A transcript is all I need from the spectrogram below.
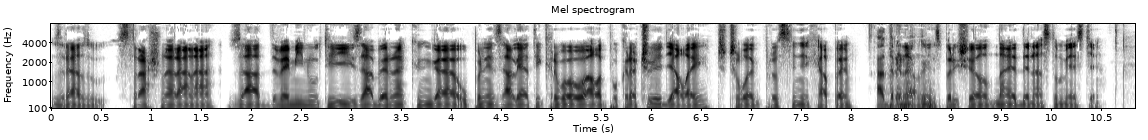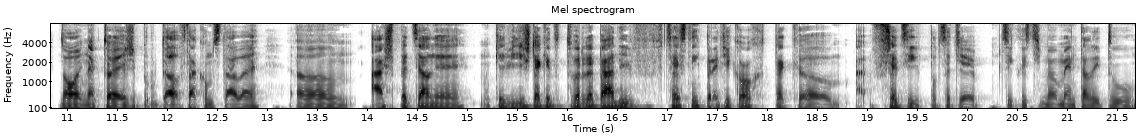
zrazu strašná rana. Za dve minúty záber na Kunga úplne zaliatý krvou, ale pokračuje ďalej, čo človek proste nechápe. A nakoniec prišiel na 11. mieste. No inak to je, že brutál v takom stave. Um, a špeciálne, keď vidíš takéto tvrdé pády v cestných pretekoch, tak um, všetci v podstate cyklisti majú mentalitu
